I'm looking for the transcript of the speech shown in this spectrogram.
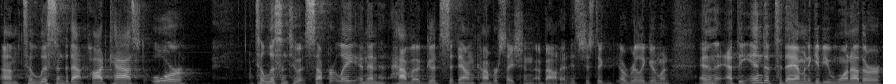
um, to listen to that podcast or to listen to it separately and then have a good sit down conversation about it. It's just a, a, really good one. And at the end of today, I'm going to give you one other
